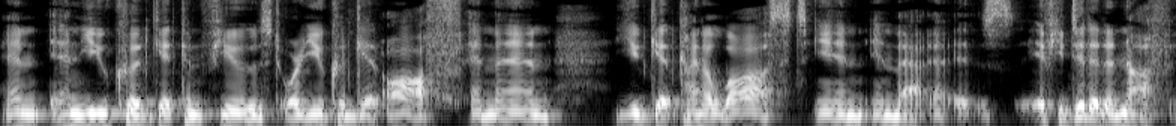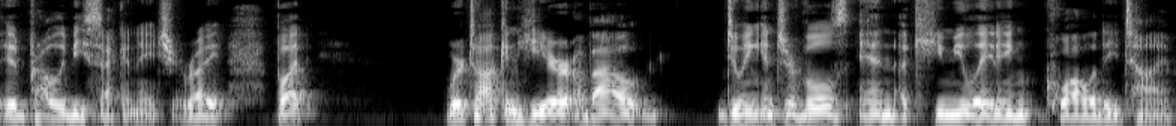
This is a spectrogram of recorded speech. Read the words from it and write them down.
and and you could get confused or you could get off and then you'd get kind of lost in in that uh, It's- if you did it enough it'd probably be second nature right but we're talking here about doing intervals and accumulating quality time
